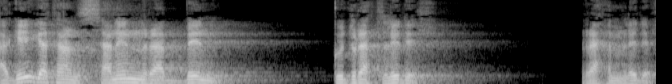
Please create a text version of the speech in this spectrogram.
Həqiqətən sənin Rəbbin qüdrətlidir, rəhimlidir.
